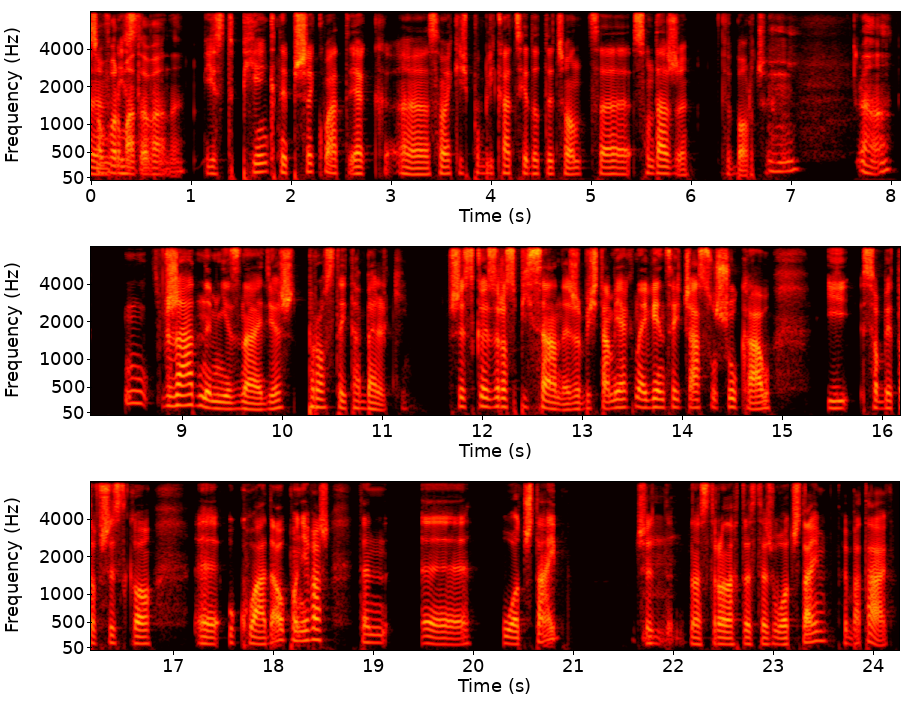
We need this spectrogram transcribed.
są formatowane. Jest, jest, piękny przykład, jak e, są jakieś publikacje dotyczące sondaży wyborczych. Mhm. Aha. W żadnym nie znajdziesz prostej tabelki. Wszystko jest rozpisane, żebyś tam jak najwięcej czasu szukał, i sobie to wszystko e, układał, ponieważ ten e, watch time, czy mm. na stronach to jest też watch time? Chyba tak.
